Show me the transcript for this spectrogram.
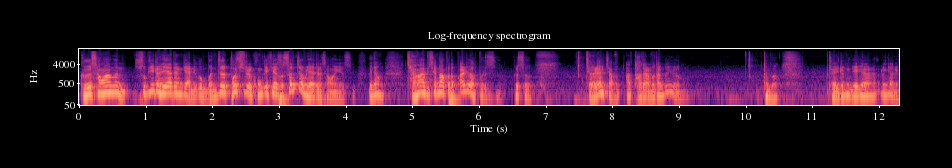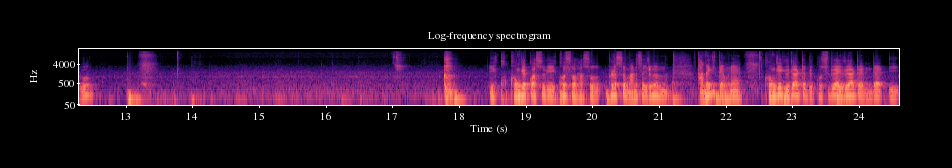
그 상황은 수비를 해야 되는 게 아니고 먼저 도시를 공격해서 선점을 해야 되는 상황이었어요. 왜냐하면 장압이 생각보다 빨리 와버렸어. 그래서 제가 다 잘못한 거예요. 뭐, 제가 이런 얘기를 하는 게 아니고 이 공격과 수비, 고수, 하수, 플러스, 마이너스 이런 건 단어기 때문에 공격이 유리할 때도 있고 수비가 유리할 때도 있는데 이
